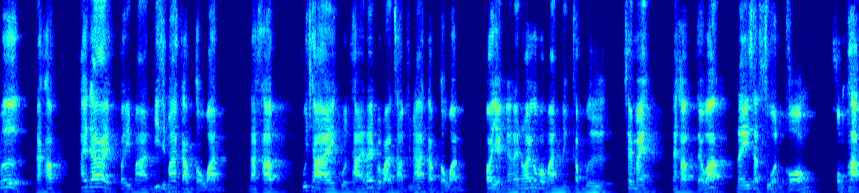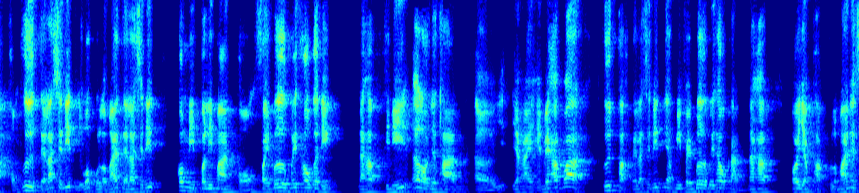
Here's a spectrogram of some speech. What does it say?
เบอร์นะครับ ให้ได้ปริมาณ 25 กรัมต่อวันนะครับ ผู้ชายควรทานได้ประมาณ 35 กรัมต่อวัน ก็อย่างน้อยๆก็ประมาณ 1กำมือใช่ไหมนะครับ แต่ว่าในสัดส่วนของของผักของพืชแต่ละชนิดหรือว่าผลไม้แต่ละชนิดก็มีปริมาณของไฟเบอร์ไม่เท่ากันอีก นะครับทีนี้ถ้าเราจะทานเอ่อยังไงเห็นไหมครับว่าพืชผักแต่ละชนิดเนี่ยมีไฟเบอร์ไม่เท่ากันนะครับเพราะอย่างผักผลไม้เนี่ย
